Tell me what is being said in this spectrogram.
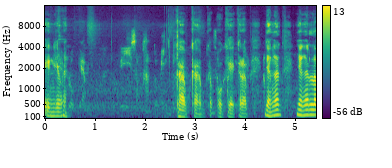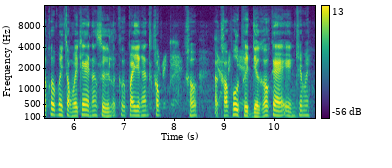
เองใช่ไหมโปรแกรมมีสำคัญตรงนี้ครับครับครับโอเคครับ อย่างนั้นอย่างนั้นเราก็ไม่ต้องไปแก้หนังสือแล้วก็ไปอย่างนั้นเขาไปแก้เขาเขาพูดผิดเดี๋ยวเขาแก้เองใช่ไหมใช่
